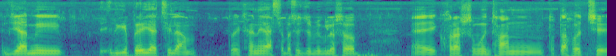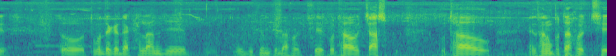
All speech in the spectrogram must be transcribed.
যে আমি এদিকে পেরে যাচ্ছিলাম, তো এখানে আশেপাশের জমিগুলো সব এই খরার সময় ধান পোতা হচ্ছে। তো তোমাদেরকে দেখালাম যে বিছন তোলা হচ্ছে, কোথাও চাষ, কোথাও ধান পোতা হচ্ছে।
